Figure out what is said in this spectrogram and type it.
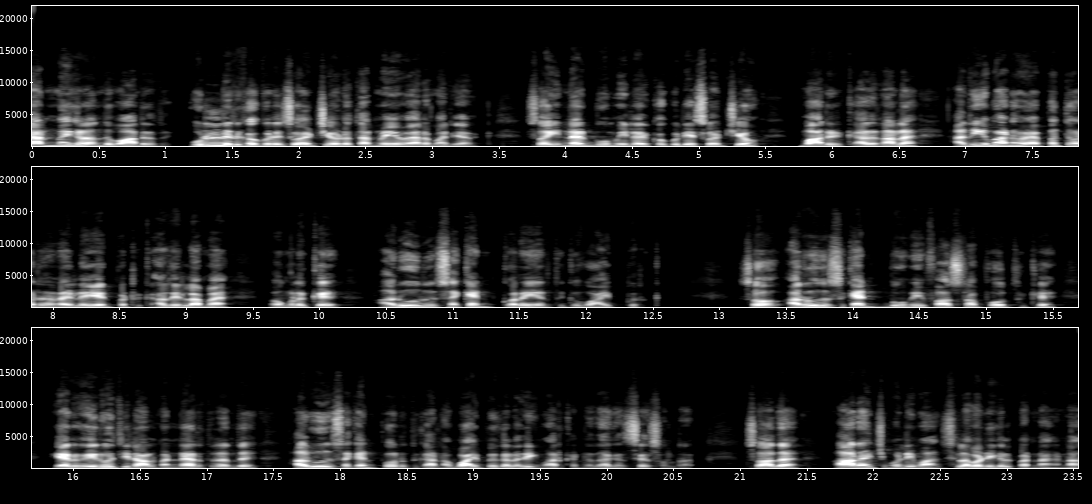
தன்மைகள் வந்து மாறுது. உள்ள இருக்கக்கூடிய சுழற்சியோட தன்மையும் வேறு மாதிரியா இருக்குது ஸோ இன்னர் பூமியில் இருக்கக்கூடிய சுழற்சியும் மாறி இருக்குது அதனால் அதிகமான வெப்பத்தோட நிலையில் ஏற்பட்டிருக்கு. அது இல்லாமல் உங்களுக்கு அறுபது செகண்ட் குறையறதுக்கு வாய்ப்பு இருக்குது ஸோ அறுபது செகண்ட் பூமி ஃபாஸ்ட்டாக போகிறதுக்கு இருபத்தி நாலு மணி நேரத்துலேருந்து அறுபது செகண்ட் போகிறதுக்கான வாய்ப்புகள் அதிகமாக இருக்கின்றதாக சே சொல்கிறார் ஸோ அதை ஆராய்ச்சி மூலிமா சில வழிகள் பண்ணாங்கன்னா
